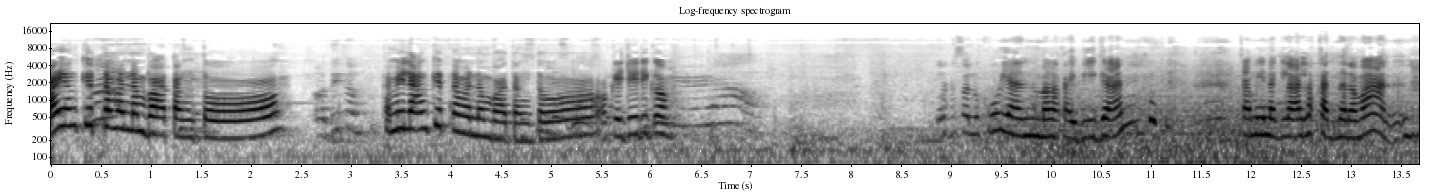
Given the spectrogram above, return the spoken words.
Ay, ang cute naman ng batang to. Camila, ang cute naman ng batang to. Okay, JD, go. Sa lukuyan, mga kaibigan. Kami naglalakad na naman.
